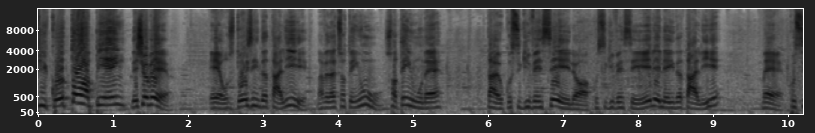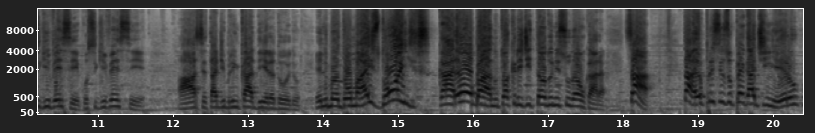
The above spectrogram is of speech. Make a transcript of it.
ficou top, hein? Deixa eu ver. É, os dois ainda tá ali. Na verdade só tem um. Só tem um, né? Tá, eu consegui vencer ele, ó. Consegui vencer ele, ele ainda tá ali. É, consegui vencer, consegui vencer. Ah, você tá de brincadeira, doido. Ele mandou mais dois! Caramba, não tô acreditando nisso não, cara. Tá, tá, eu preciso pegar dinheiro.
